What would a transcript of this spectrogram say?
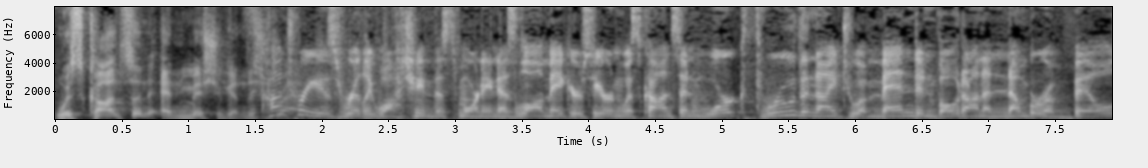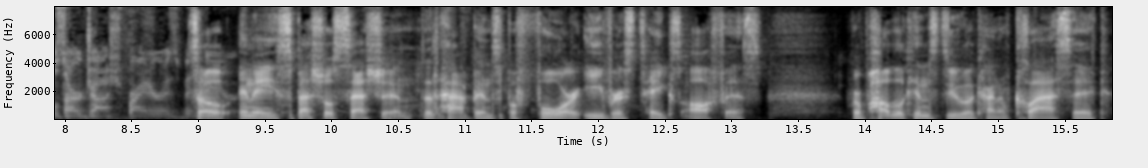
Wisconsin and Michigan. The country is really watching this morning as lawmakers here in Wisconsin work through the night to amend and vote on a number of bills. Our Josh Spreiter has been. So, in a special session that happens before Evers takes office, Republicans do a kind of classic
